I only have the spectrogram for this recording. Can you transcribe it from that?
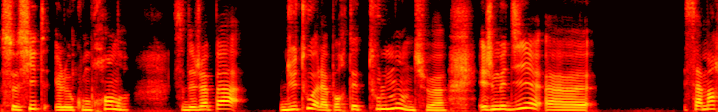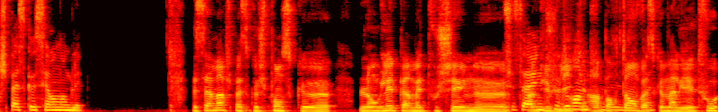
ce site et le comprendre. C'est déjà pas du tout à la portée de tout le monde, tu vois. Et je me dis, euh, ça marche parce que c'est en anglais. Mais ça marche parce que je pense que l'anglais permet de toucher une, ça, un une plus public grande- important parce que malgré tout,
